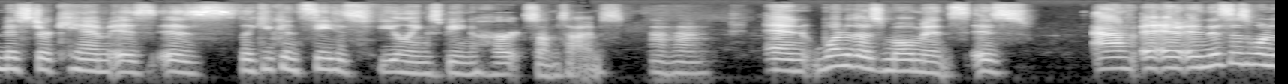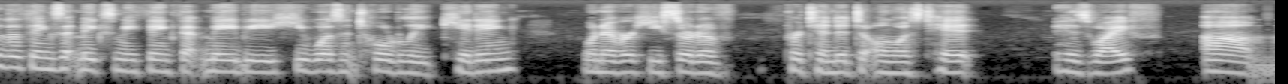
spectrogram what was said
Mr. Kim is is like you can see his feelings being hurt sometimes. Mm-hmm. And one of those moments is af- and, and this is one of the things that makes me think that maybe he wasn't totally kidding whenever he sort of pretended to almost hit his wife um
